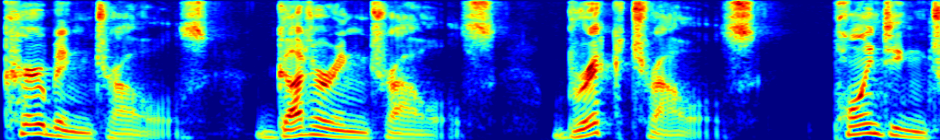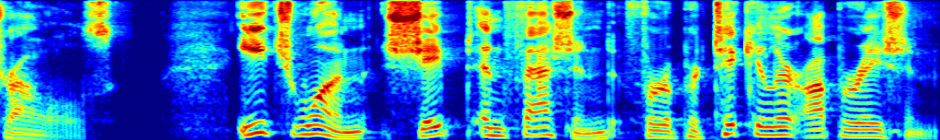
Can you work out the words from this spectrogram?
curbing trowels, guttering trowels, brick trowels, pointing trowels, each one shaped and fashioned for a particular operation.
